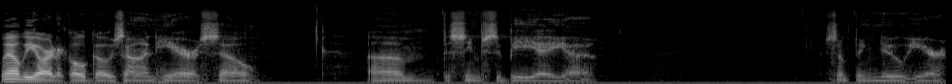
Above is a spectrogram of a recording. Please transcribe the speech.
Well, the article goes on here, so um, this seems to be a uh, something new here.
